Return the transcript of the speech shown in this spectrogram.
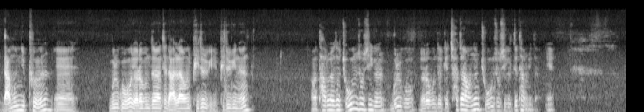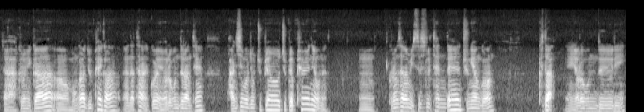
나뭇잎을 예, 물고 여러분들한테 날라오는 비둘기 비둘기는 어, 타로에서 좋은 소식을 물고 여러분들께 찾아오는 좋은 소식을 뜻합니다. 예. 자, 그러니까 어, 뭔가 뉴페가 나타날 거예요. 여러분들한테 관심을 좀 쭈뼛쭈뼛 표현해 오는 음, 그런 사람이 있으실 텐데 중요한 건 그닥 예, 여러분들이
